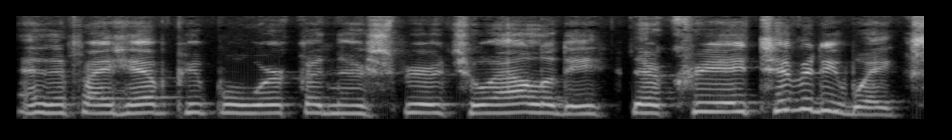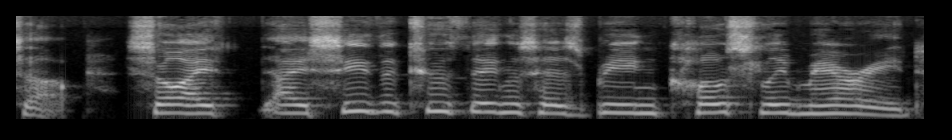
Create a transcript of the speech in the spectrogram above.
And if I have people work on their spirituality, their creativity wakes up. So I, I see the two things as being closely married.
